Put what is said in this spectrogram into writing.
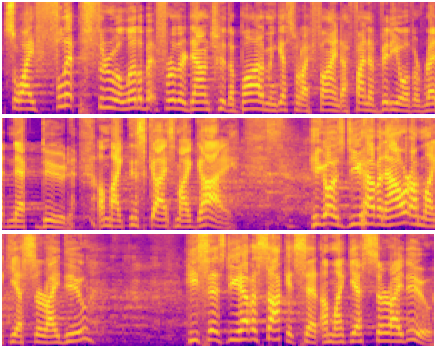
So I flip through a little bit further down to the bottom. And guess what I find? I find a video of a redneck dude. I'm like, this guy's my guy. He goes, Do you have an hour? I'm like, Yes, sir, I do. He says, Do you have a socket set? I'm like, Yes, sir, I do.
